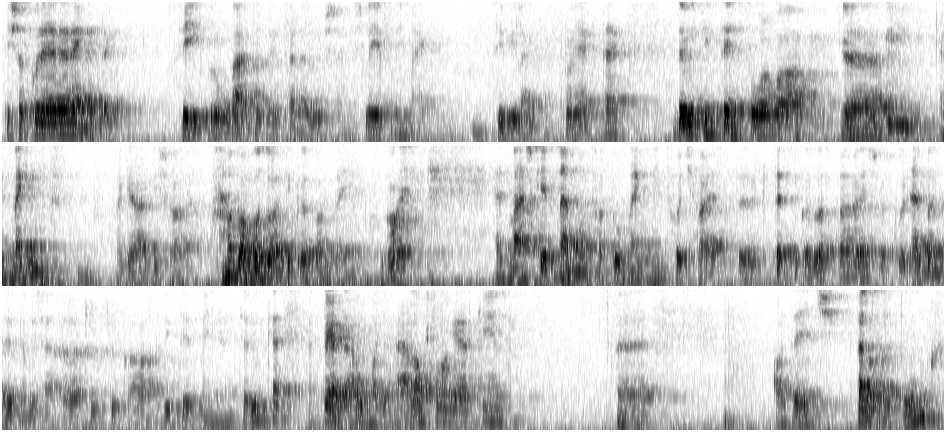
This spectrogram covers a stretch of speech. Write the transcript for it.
És akkor erre rengeteg cég próbált azért felelősen is lépni, meg civilek, meg projektek, de őszintén szólva ez megint legalábbis a, abban a gondolati körben, amiben én mozgok, ez másképp nem mondható meg, mint hogyha ezt tesszük az asztalra, és akkor ebben az értem is átalakítjuk az intézményrendszerünket. Tehát például magyar állampolgárként az egy feladatunk,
